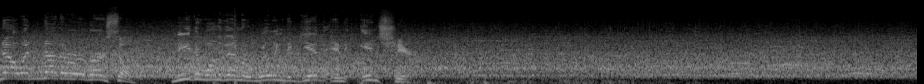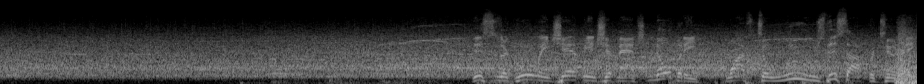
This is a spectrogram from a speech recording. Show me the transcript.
No, another reversal. Neither one of them are willing to give an inch here. This is a grueling championship match. Nobody wants to lose this opportunity.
